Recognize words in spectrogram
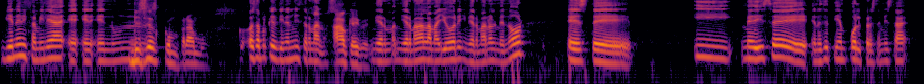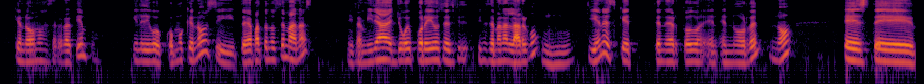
viene mi familia en, en- en un... Dices compramos. O sea, porque vienen mis hermanos. Ah, ok. Mi, herma- mi hermana la mayor y mi hermano el menor. Este, y me dice en ese tiempo el prestamista que no vamos a cerrar a tiempo. Y le digo, ¿cómo que no? Si todavía faltan dos semanas, mi familia, yo voy por ellos, es fi- fin de semana largo, tienes que tener todo en, en orden, ¿no? Este,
